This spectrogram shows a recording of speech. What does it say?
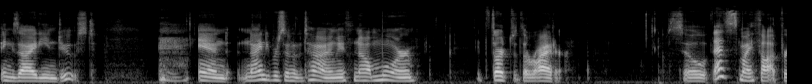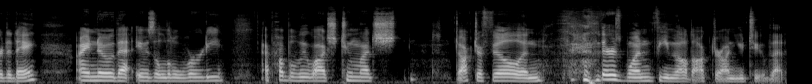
anxiety induced. And 90% of the time, if not more, it starts with the rider. So that's my thought for today. I know that it was a little wordy. I probably watched too much Dr. Phil, and there's one female doctor on YouTube that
